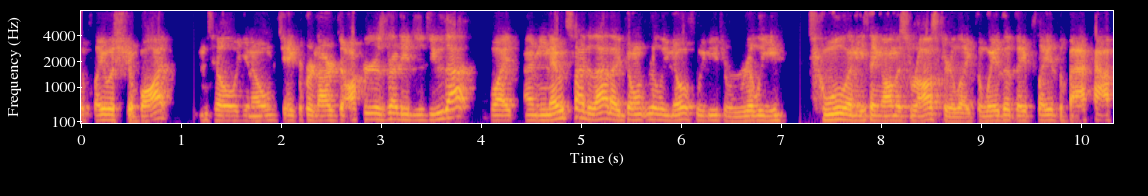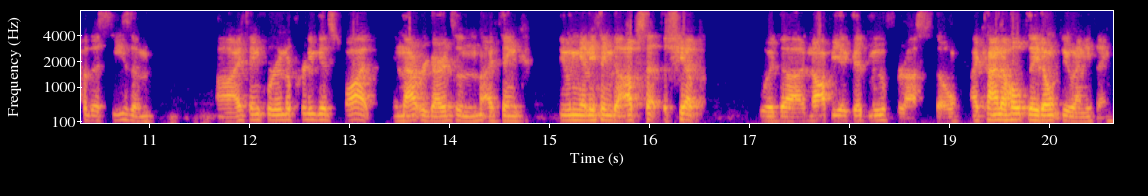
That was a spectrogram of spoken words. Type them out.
to play with Chabot until you know Jacob Bernard Docker is ready to do that. But I mean, outside of that, I don't really know if we need to really tool anything on this roster. Like the way that they played the back half of the season, uh, I think we're in a pretty good spot in that regards. And I think doing anything to upset the ship would uh, not be a good move for us. So I kind of hope they don't do anything.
